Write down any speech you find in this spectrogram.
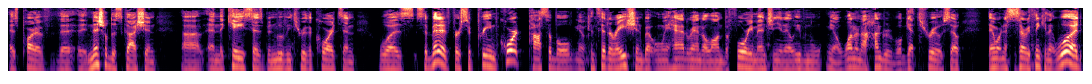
as part of the initial discussion. Uh, and the case has been moving through the courts and was submitted for Supreme Court possible, you know, consideration. But when we had Randall on before, he mentioned, you know, even you know one in a hundred will get through. So they weren't necessarily thinking it would,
